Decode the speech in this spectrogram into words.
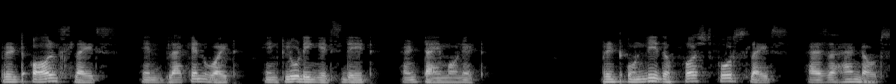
Print all slides in black and white including its date and time on it. Print only the first four slides as a handouts.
